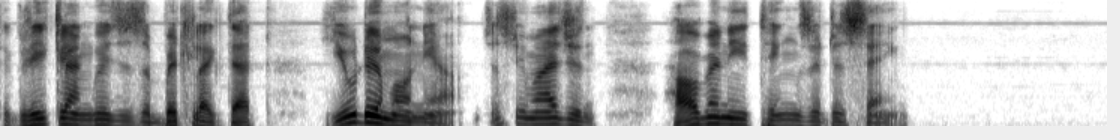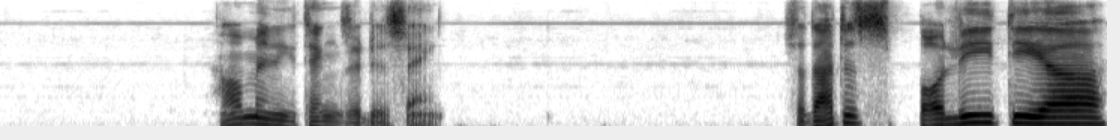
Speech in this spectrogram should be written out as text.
The Greek language is a bit like that. Eudaimonia. Just imagine how many things it is saying. How many things it is saying. So that is politeia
